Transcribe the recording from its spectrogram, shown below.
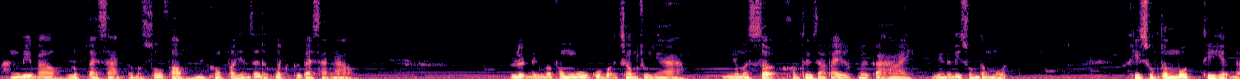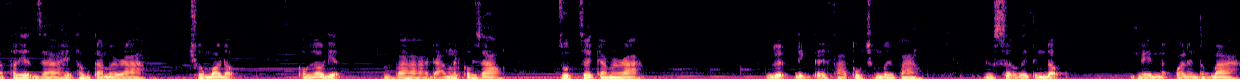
hắn đi vào lục tài sản ở một số phòng nhưng không phát hiện ra được bất cứ tài sản nào. Luyện định vào phòng ngủ của vợ chồng chủ nhà, nhưng mà sợ không thể ra tay được với cả hai nên đã đi xuống tầng 1. Khi xuống tầng 1 thì hiện đã phát hiện ra hệ thống camera, chuông báo động cầu giáo điện và đã ngắt cầu dao, rút dây camera. Luyện định cậy phá tủ trưng bày vàng, nhưng sợ gây tiếng động nên đã quay lên tầng 3.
